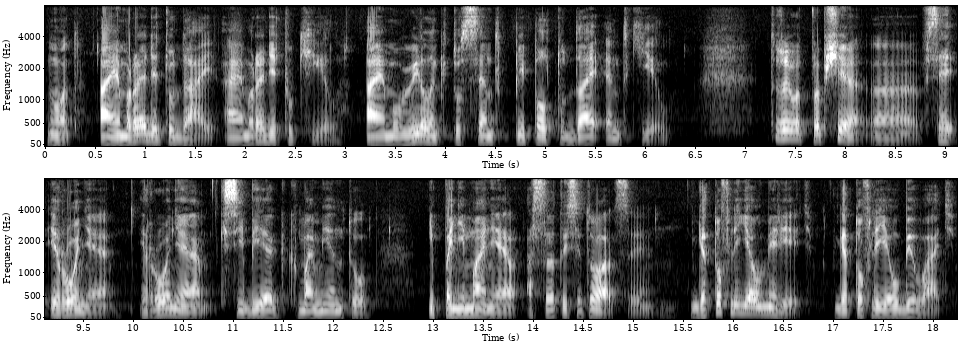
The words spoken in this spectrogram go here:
Ну вот. I am ready to die. I am ready to kill. I am willing to send people to die and kill. Это же вот вообще э, вся ирония, ирония к себе, к моменту и понимание остроты ситуации. Готов ли я умереть? Готов ли я убивать?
